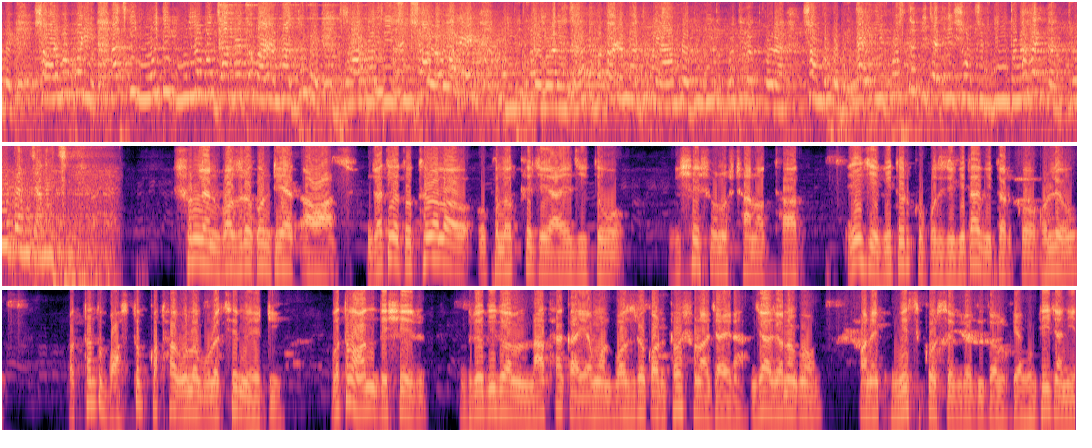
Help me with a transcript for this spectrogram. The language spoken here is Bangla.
হবে। সর্বোপরি আজকে নৈতিক মূল্যবোধ জাগ্রত করার মাধ্যমে মাধ্যমে আমরা দুর্নীতি প্রতিরোধ করা সম্ভব হবে। তাই এই প্রস্তাবটি যাতে এই সংসদে গৃহীত হয় তার জানাচ্ছি। শুনলেন বজ্রকণ্ঠী এক আওয়াজ। জাতীয় উপলক্ষে যে আয়োজিত বিশেষ অনুষ্ঠান অর্থাৎ এই যে বিতর্ক প্রতিযোগিতা বিতর্ক হলেও অত্যন্ত বাস্তব কথাগুলো বলেছে মেয়েটি। বর্তমান দেশের বিরোধী দল না থাকায় এমন বজ্রকণ্ঠ শোনা যায় না। যা জনগণ অনেক মিস করছে বিরোধী দলকে এমনটি জানিয়ে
